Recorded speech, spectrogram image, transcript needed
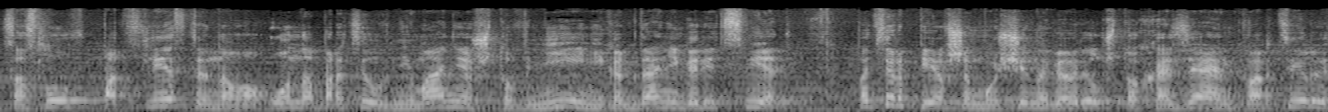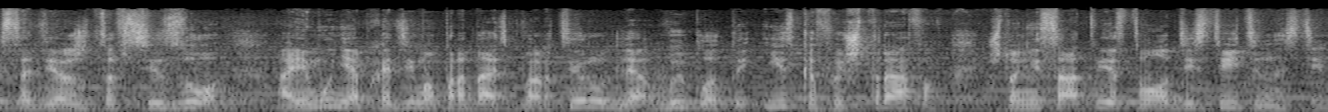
Со слов подследственного он обратил внимание, что в ней никогда не горит свет. Потерпевший мужчина говорил, что хозяин квартиры содержит содержится в СИЗО, а ему необходимо продать квартиру для выплаты исков и штрафов, что не соответствовало действительности.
